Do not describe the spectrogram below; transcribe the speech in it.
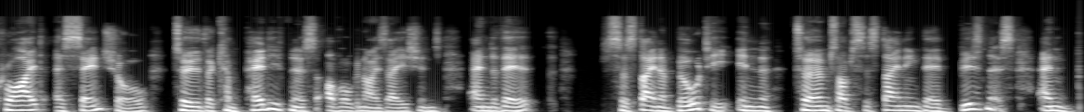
quite essential to the competitiveness of organizations and their sustainability in terms of sustaining their business and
